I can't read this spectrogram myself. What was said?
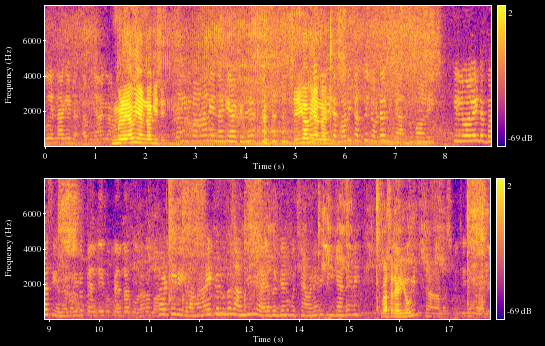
ਉਹ ਇੰਨਾ ਕੀ ਪੈਂਦਾ 50 ਗ੍ਰਾਮ। ਮਿਲਿਆ ਵੀ ਇੰਨਾ ਕੀ ਸੀ? ਕਹੀਂ ਦੁਕਾਨਾਂ ਨੇ ਇੰਨਾ ਕੀ ਹੱਕ ਲਿਆ। ਸੀਗਾ ਵੀ ਇੰਨਾ ਕੀ? ਡੱਬਾ ਵੀ ਸਭ ਤੋਂ ਛੋਟਾ ਸੀ ਚਾਰ ਤੋਂ ਪਾਉਣ ਲਈ। ਕਿਲੋ ਵਾਲਾ ਹੀ ਡੱਬਾ ਸੀ ਉਹਨਾਂ ਕੋਲ। ਕਿਉਂਕਿ ਪੈਂਦੀ ਤੋਂ ਪੈਂਦਾ ਥੋੜਾ ਨਾ ਬਾਹਰ। ਘੱਟ ਹੀ ਵਿਕਦਾ ਹੋਣਾ। ਇੱਕ ਨੂੰ ਤਾਂ ਸਮਝ ਹੀ ਨਹੀਂ ਆਇਆ ਦੂਜੇ ਨੂੰ ਪੁੱਛਿਆ ਉਹਨੇ ਵੀ ਕੀ ਕਹਿੰਦੇ ਨੇ। ਬਸ ਰੈਡੀ ਹੋ ਗਈ? ਹਾਂ ਬਸ ਪੰਜੀ ਦੀ ਲੈ ਲਈ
